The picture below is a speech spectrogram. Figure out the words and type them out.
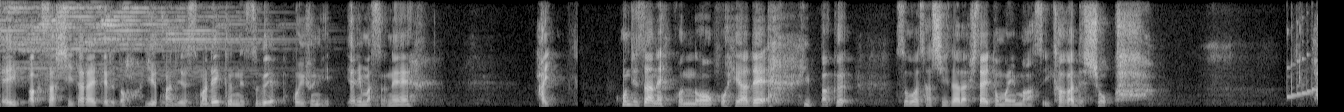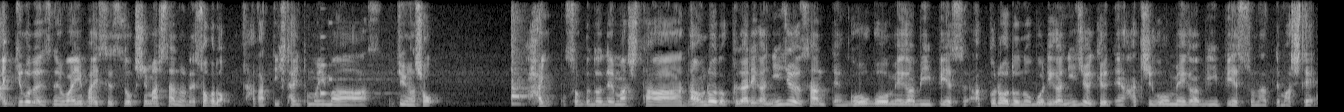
えー、一泊させていただいているという感じです。まあ、レイ君ね、すぐやっぱこういうふうにやりますよね。本日はね、このお部屋で一泊過ごさせていただきたいと思います。いかがでしょうか？はい、ということでですね、Wi-Fi 接続しましたので、速度測っていきたいと思います。行ってみましょう。はい、速度出ました。ダウンロード下りが 23.55Mbps、アップロード上りが 29.85Mbps となってまして、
